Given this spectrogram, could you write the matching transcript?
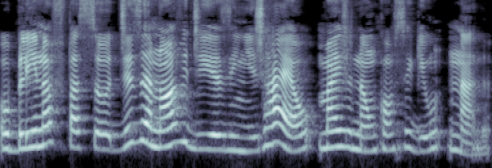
O Blinov passou 19 dias em Israel, mas não conseguiu nada.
